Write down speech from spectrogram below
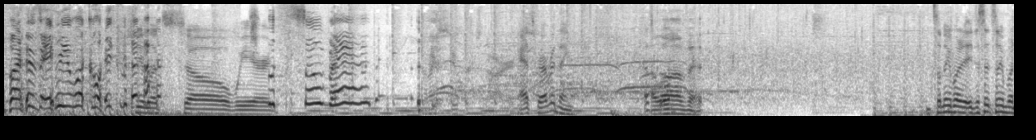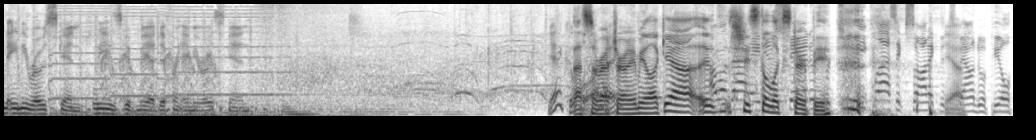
Why does Amy look like that? She looks so weird. so bad. That's for everything. That's I cool. love it. Something about it just said something about an Amy Rose skin. Please give me a different Amy Rose skin. Yeah, cool. That's the all right. retro Amy look. Yeah, How about it, that? she still looks standard derpy. classic Sonic that's Yeah. bound to appeal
